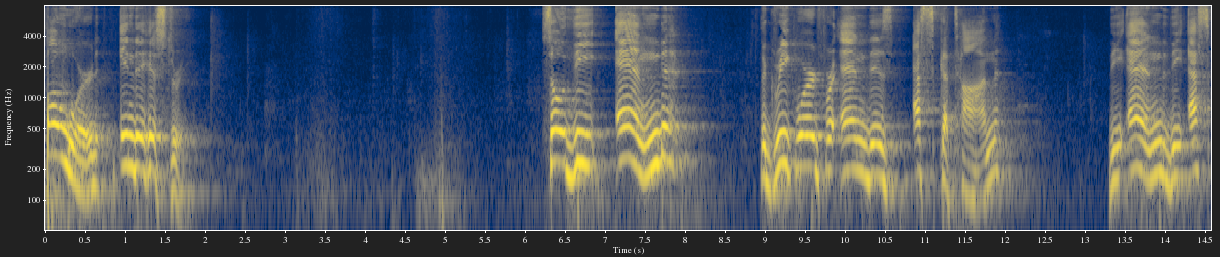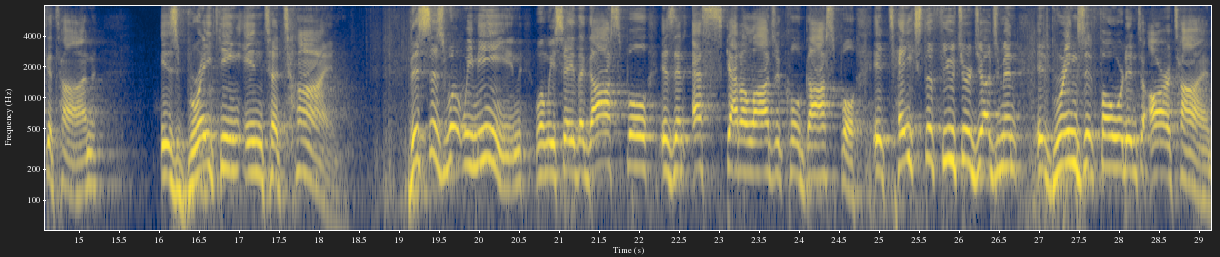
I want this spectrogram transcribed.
forward into history. So the end, the Greek word for end is eschaton. The end, the eschaton, is breaking into time. This is what we mean when we say the gospel is an eschatological gospel. It takes the future judgment, it brings it forward into our time.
